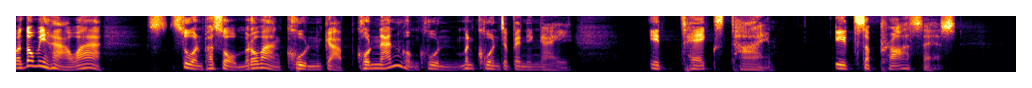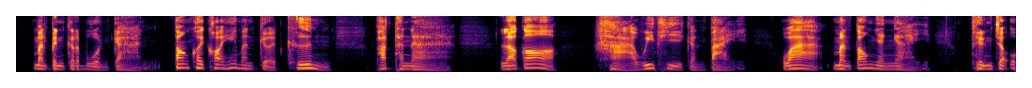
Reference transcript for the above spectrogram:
มันต้องไปหาว่าส่วนผสมระหว่างคุณกับคนนั้นของคุณมันควรจะเป็นยังไง it takes time it's a process มันเป็นกระบวนการ ต้องค่อยๆให้มันเกิดขึ้น พัฒนา แล้วก็หาวิธีกันไป ว่ามันต้องยังไง ถึงจะโอ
